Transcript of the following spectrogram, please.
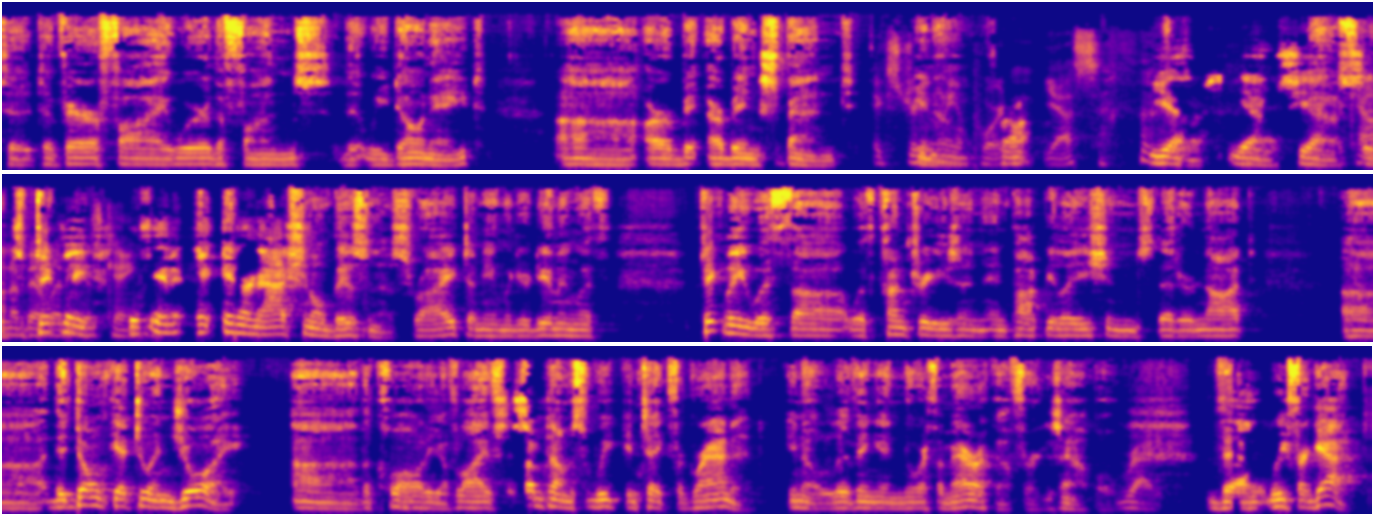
to, to verify where the funds that we donate uh, are are being spent. Extremely you know, important. yes. yes. Yes. Yes. It's particularly with international business, right? I mean, when you're dealing with, particularly with uh, with countries and, and, populations that are not uh, that don't get to enjoy uh, the quality of life sometimes we can take for granted, you know, living in North America, for example, right. that we forget,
